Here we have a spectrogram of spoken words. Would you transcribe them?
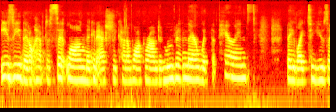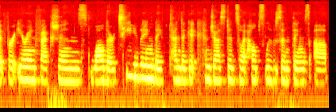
easy. They don't have to sit long. They can actually kind of walk around and move in there with the parents. They like to use it for ear infections while they're teething. They tend to get congested, so it helps loosen things up.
